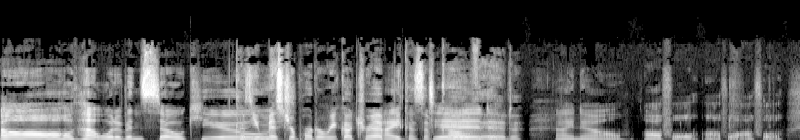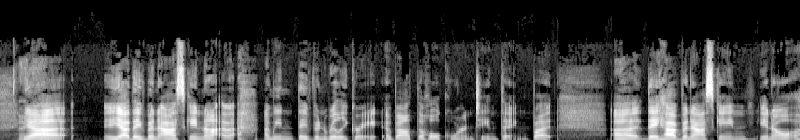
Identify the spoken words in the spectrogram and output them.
Oh, that would have been so cute. because you missed your Puerto Rico trip I because of did. COVID. I know. Awful, awful, awful. I yeah. Yeah, they've been asking. Not, I mean, they've been really great about the whole quarantine thing, but uh, they have been asking. You know,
